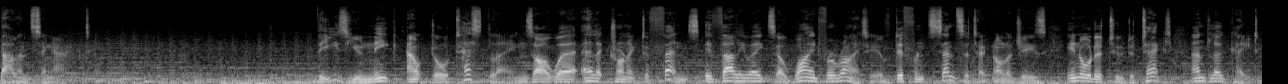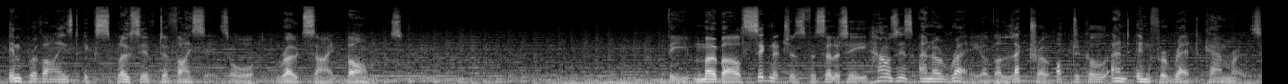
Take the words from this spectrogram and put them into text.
balancing act. These unique outdoor test lanes are where electronic defense evaluates a wide variety of different sensor technologies in order to detect and locate improvised explosive devices or roadside bombs. The Mobile Signatures facility houses an array of electro-optical and infrared cameras,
